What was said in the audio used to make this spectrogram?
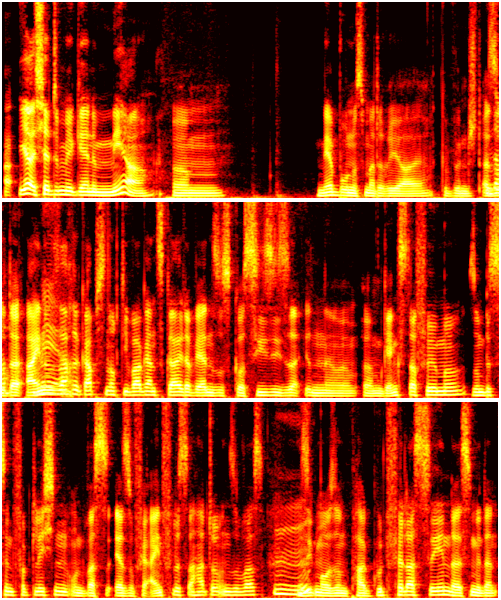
Ah, Ja, ich hätte mir gerne mehr, ähm, mehr Bonusmaterial gewünscht. Also Noch da eine mehr. Sache gab es noch, die war ganz geil. Da werden so Scorsese in äh, ähm, Gangsterfilme so ein bisschen verglichen und was er so für Einflüsse hatte und sowas. Mhm. Da sieht man auch so ein paar Goodfellas-Szenen. Da ist mir dann,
